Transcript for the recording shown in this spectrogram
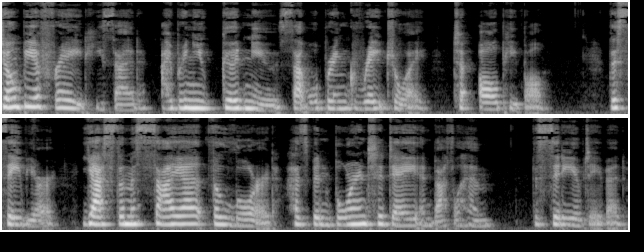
Don't be afraid, he said. I bring you good news that will bring great joy to all people. The Savior, yes, the Messiah, the Lord, has been born today in Bethlehem, the city of David.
